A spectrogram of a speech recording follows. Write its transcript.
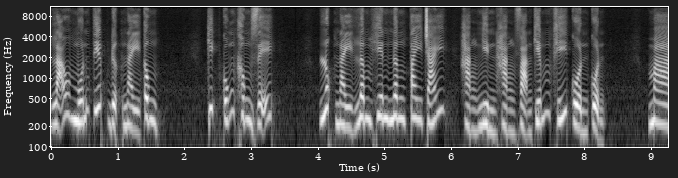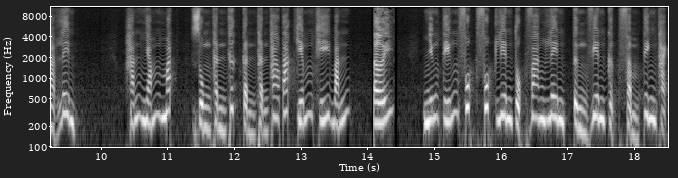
lão muốn tiếp được này công. Kích cũng không dễ. Lúc này Lâm Hiên nâng tay trái, hàng nghìn hàng vạn kiếm khí cuồn cuộn. Mà lên. Hắn nhắm mắt, dùng thần thức cẩn thận thao tác kiếm khí bắn. Tới. Những tiếng phúc phúc liên tục vang lên từng viên cực phẩm tinh thạch.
